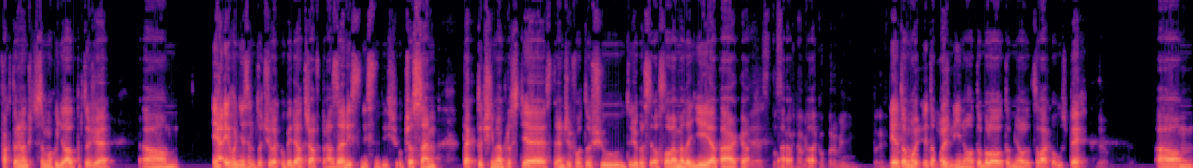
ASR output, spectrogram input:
fakt to nejlepší, co jsem mohl udělat, protože um, já i hodně jsem točil jako videa třeba v Praze, když, když, když občas jsem, tak točíme prostě Stranger Photoshoot, že prostě oslavujeme lidi a tak. A, yes, to jsem možná viděl jako první. Tady je, to mož, je to možný, no, to, bylo, to mělo docela jako úspěch. Um,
